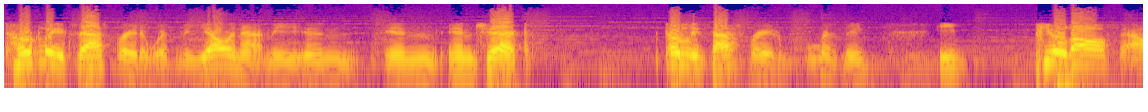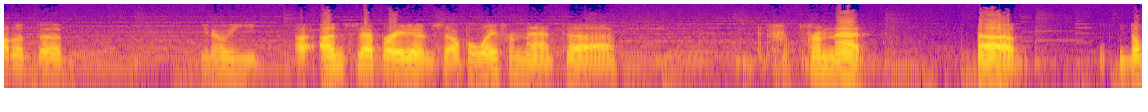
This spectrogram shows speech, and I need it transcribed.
totally exasperated with me, yelling at me in in in Czech. Totally exasperated with me. He peeled off out of the, you know, he uh, unseparated himself away from that, uh, f- from that, uh, the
